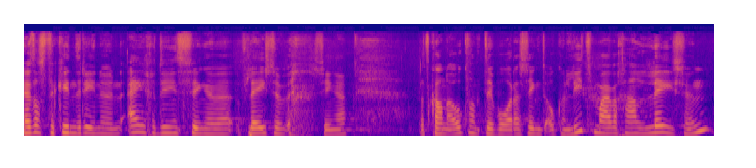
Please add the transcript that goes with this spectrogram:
Net als de kinderen in hun eigen dienst zingen, lezen, zingen. Dat kan ook, want Deborah zingt ook een lied. Maar we gaan lezen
